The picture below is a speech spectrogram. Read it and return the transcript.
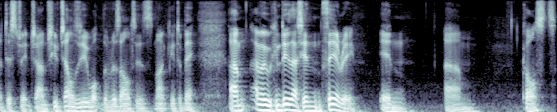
a district judge who tells you what the result is likely to be. Um, I mean, we can do that in theory in um, costs,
